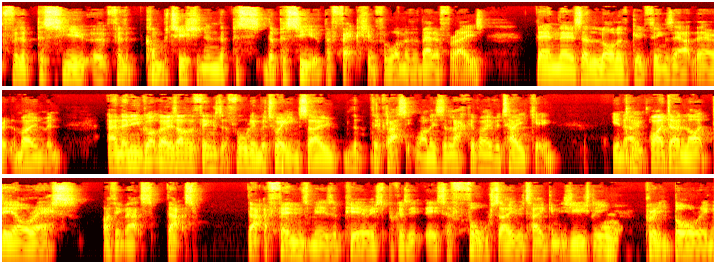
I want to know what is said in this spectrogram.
for the pursuit of, for the competition and the the pursuit of perfection, for want of a better phrase, then there's a lot of good things out there at the moment. And then you've got those other things that fall in between. So the, the classic one is the lack of overtaking. You know, mm. I don't like DRS. I think that's that's that offends me as a purist because it, it's a false overtaking. It's usually mm. pretty boring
